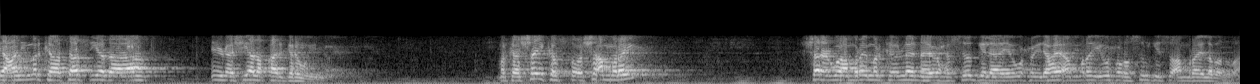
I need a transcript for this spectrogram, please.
yani markaa taas iyada ah inaynu ashyaada qaar garan weyno marka shay kastoo sh amray sharcigu amray markaynu leenahay waxa soo gelaayo wuxuu ilaahay amray iyo wuxuu rasuulkiisu amray labaduba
